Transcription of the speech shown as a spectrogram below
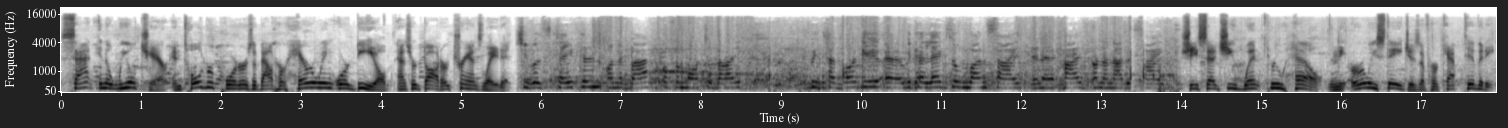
sat in a wheelchair and told reporters about her harrowing ordeal as her daughter translated. She was taken on the back of a motorbike with her body, uh, with her legs on one side and her head on another side. She said she went through hell in the early stages of her captivity.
